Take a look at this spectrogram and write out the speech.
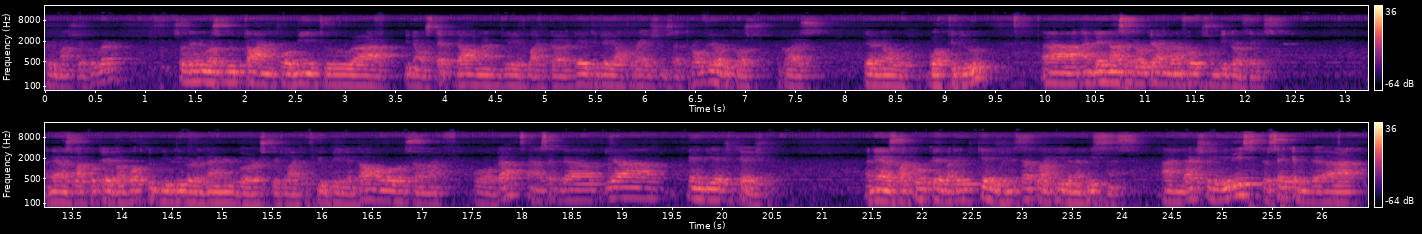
pretty much everywhere. So then it was a good time for me to uh, you know step down and leave like the day-to-day operations at Rovio because guys there know what to do. Uh, and then I said, okay, I'm going to focus on bigger things. And then I was like, okay, but what could be bigger than Angry Birds with like a few billion downloads and like all of that? And I said, uh, yeah, maybe education. And then I was like, okay, but education, is that like even a business? And actually it is the second uh,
